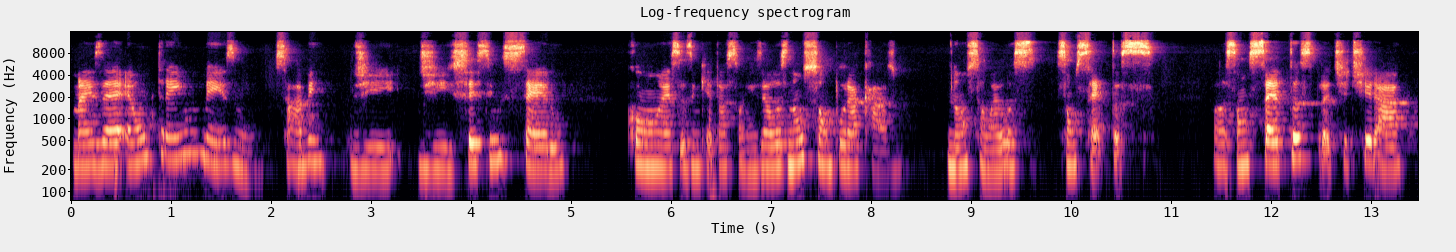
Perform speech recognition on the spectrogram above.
Mas é, é um treino mesmo, sabe? De, de ser sincero com essas inquietações. Elas não são por acaso, não são, elas são setas. Elas são setas para te tirar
